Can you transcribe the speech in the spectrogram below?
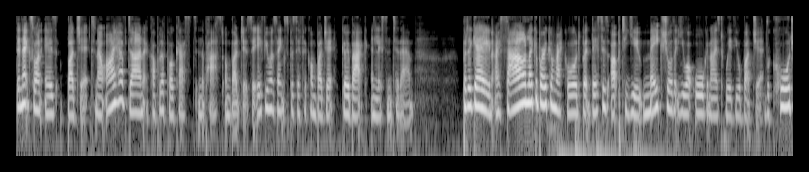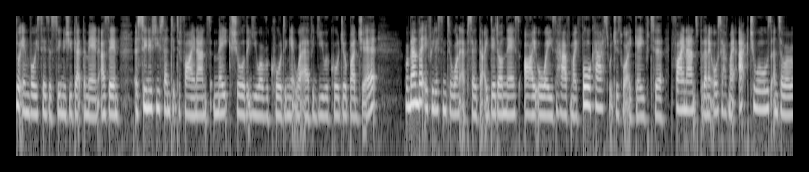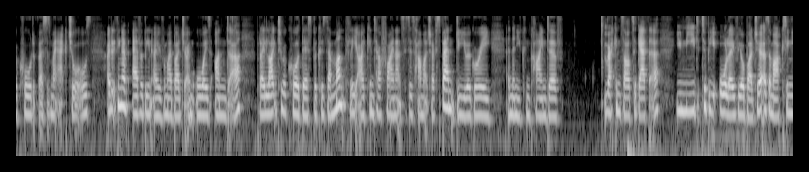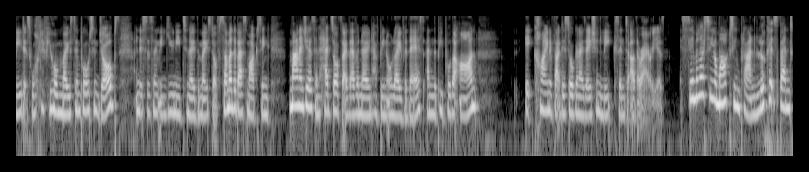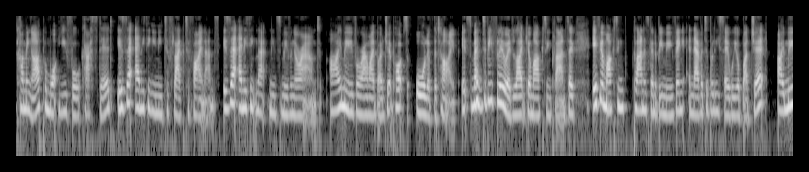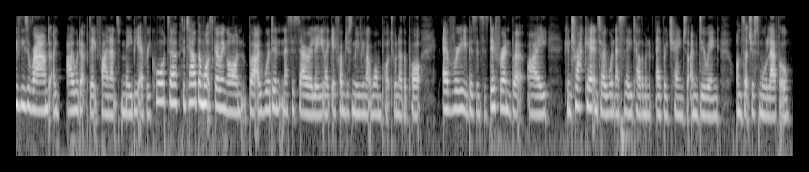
The next one is budget. Now, I have done a couple of podcasts in the past on budget. So if you want something specific on budget, go back and listen to them. But again, I sound like a broken record, but this is up to you. Make sure that you are organized with your budget. Record your invoices as soon as you get them in, as in, as soon as you sent it to finance, make sure that you are recording it wherever you record your budget. Remember, if you listen to one episode that I did on this, I always have my forecast, which is what I gave to finance, but then I also have my actuals, and so I record versus my actuals. I don't think I've ever been over my budget, I'm always under, but I like to record this because then monthly I can tell finance this is how much I've spent. Do you agree? And then you can kind of reconcile together, you need to be all over your budget as a marketing lead. It's one of your most important jobs, and it's something that you need to know the most of. Some of the best marketing managers and heads of that I've ever known have been all over this, and the people that aren't, it kind of that disorganization leaks into other areas. Similar to your marketing plan, look at spend coming up and what you forecasted. Is there anything you need to flag to finance? Is there anything that needs moving around? I move around my budget pots all of the time. It's meant to be fluid, like your marketing plan. So, if your marketing plan is going to be moving, inevitably so will your budget. I move these around. I, I would update finance maybe every quarter to tell them what's going on, but I wouldn't necessarily, like, if I'm just moving like one pot to another pot, every business is different, but I can track it. And so I wouldn't necessarily tell them of every change that I'm doing on such a small level.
